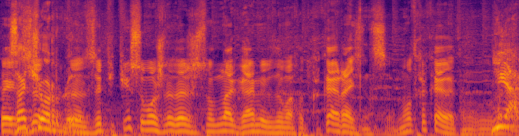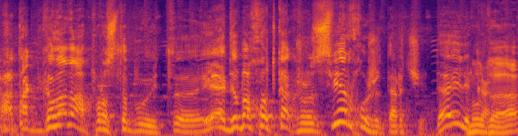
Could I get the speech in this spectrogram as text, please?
Есть За За, пипису можно даже ногами в дымоход. Какая разница? Ну вот какая это? Не, а так голова просто будет. э, Дымоход как же, сверху же торчит, да? Или Ну как? да.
